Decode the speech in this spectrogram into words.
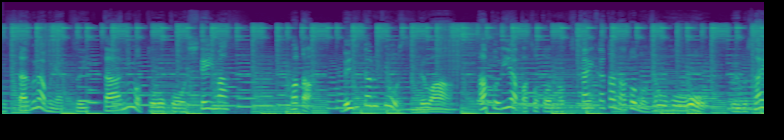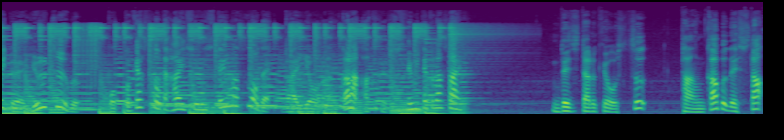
スタグラムやツイッターにも投稿しています。また、デジタル教室では、アプリやパソコンの使い方などの情報を、ウェブサイトや YouTube、ポッドキャストで配信していますので、概要欄からアクセスしてみてください。デジタル教室、単価部でした。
